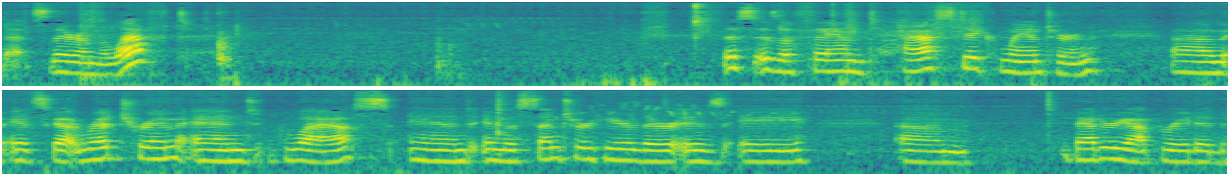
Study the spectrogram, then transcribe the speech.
That's there on the left. This is a fantastic lantern. Um, it's got red trim and glass, and in the center here there is a um, battery operated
